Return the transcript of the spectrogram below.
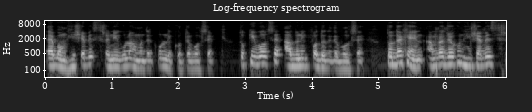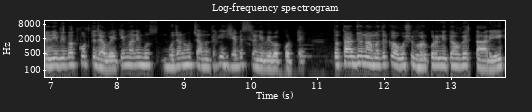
এবং হিসাবের শ্রেণীগুলো আমাদেরকে উল্লেখ করতে বলছে। তো কি বলছে? আধুনিক পদ্ধতিতে বলছে। তো দেখেন, আমরা যখন হিসাবের শ্রেণি বিভাগ করতে যাব, এটি মানে বুঝ- বোঝানো হচ্ছে আমাদেরকে হিসাবের শ্রেণি বিভাগ করতে। তো তার জন্য আমাদেরকে অবশ্যই ঘর করে নিতে হবে তারিখ,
